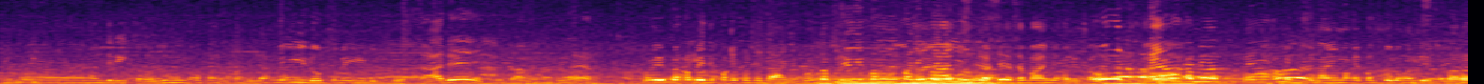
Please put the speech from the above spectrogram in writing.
Yung mga nandito, lumipat lang sa kabila. May ilog sa may ilog po. Dade. Sir. Baka, baka pwede pakipasadahan niyo po. Tapos yung ibang po nila. sir. Samahan nyo kami. Oo, kaya nga kami, kaya nga kami, gusto namin makipagtulungan dito para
